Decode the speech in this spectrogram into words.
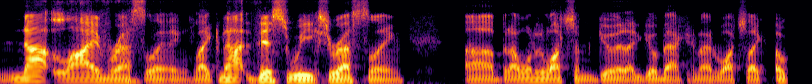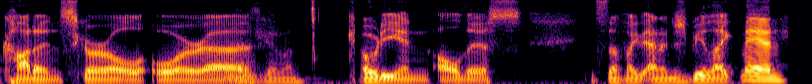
not live wrestling, like not this week's wrestling, uh, but I wanted to watch some good, I'd go back and I'd watch like Okada and Scurll or that uh, was a good one. Cody and Aldis and stuff like that. And I'd just be like, man,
